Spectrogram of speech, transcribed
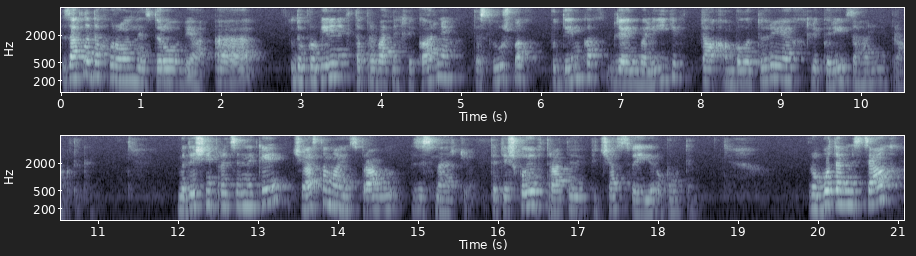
Закладах охорони здоров'я, добровільних та приватних лікарнях та службах, будинках для інвалідів та амбулаторіях лікарів загальної практики. Медичні працівники часто мають справу зі смертю та тяжкою втратою під час своєї роботи. Робота в місцях,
